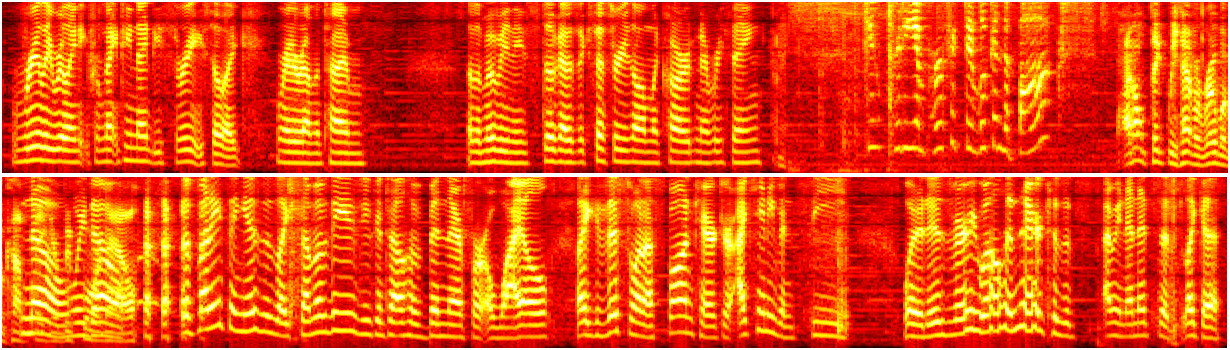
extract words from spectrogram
really, really neat from 1993. So like right around the time of the movie, and he's still got his accessories on the card and everything. See how pretty and perfect they look in the box? I don't think we have a RoboCop No, we don't. now. the funny thing is, is like some of these you can tell have been there for a while. Like this one, a Spawn character, I can't even see what it is very well in there because it's. I mean, and it's a, like a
